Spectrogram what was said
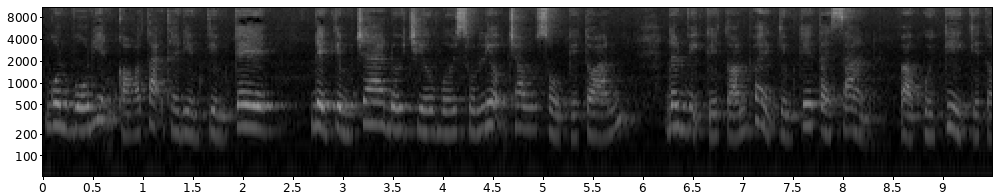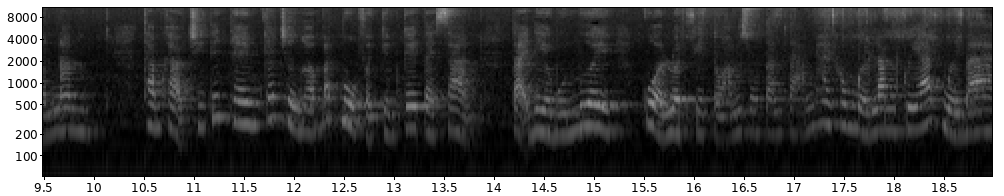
nguồn vốn hiện có tại thời điểm kiểm kê, để kiểm tra đối chiếu với số liệu trong sổ kế toán, đơn vị kế toán phải kiểm kê tài sản vào cuối kỳ kế toán năm. Tham khảo chi tiết thêm các trường hợp bắt buộc phải kiểm kê tài sản tại Điều 40 của Luật Kế toán số 88-2015 QH13.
